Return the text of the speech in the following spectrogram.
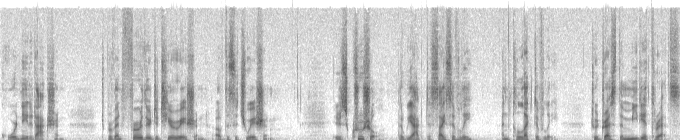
coordinated action to prevent further deterioration of the situation. It is crucial that we act decisively and collectively to address the immediate threats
